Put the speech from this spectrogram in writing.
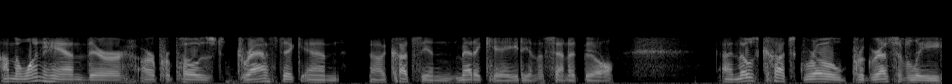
on the one hand, there are proposed drastic and uh, cuts in Medicaid in the Senate bill and those cuts grow progressively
